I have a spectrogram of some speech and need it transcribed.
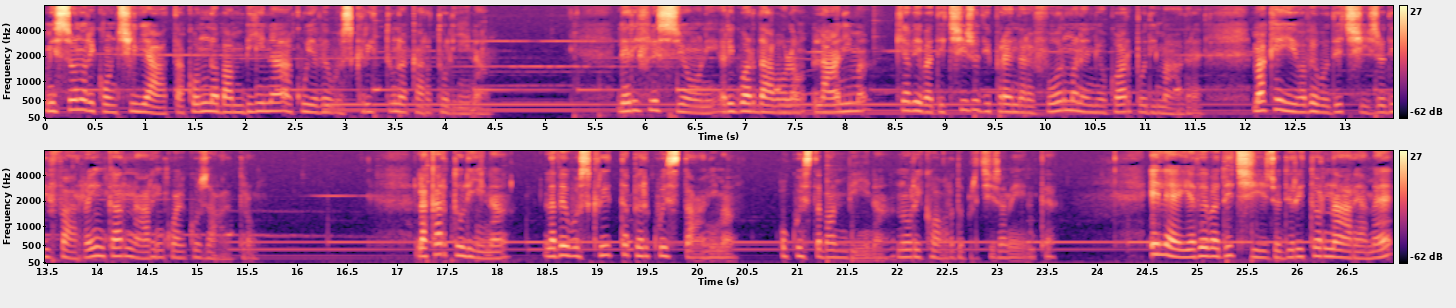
mi sono riconciliata con una bambina a cui avevo scritto una cartolina. Le riflessioni riguardavano l'anima che aveva deciso di prendere forma nel mio corpo di madre, ma che io avevo deciso di far reincarnare in qualcos'altro. La cartolina l'avevo scritta per quest'anima o questa bambina, non ricordo precisamente e lei aveva deciso di ritornare a me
